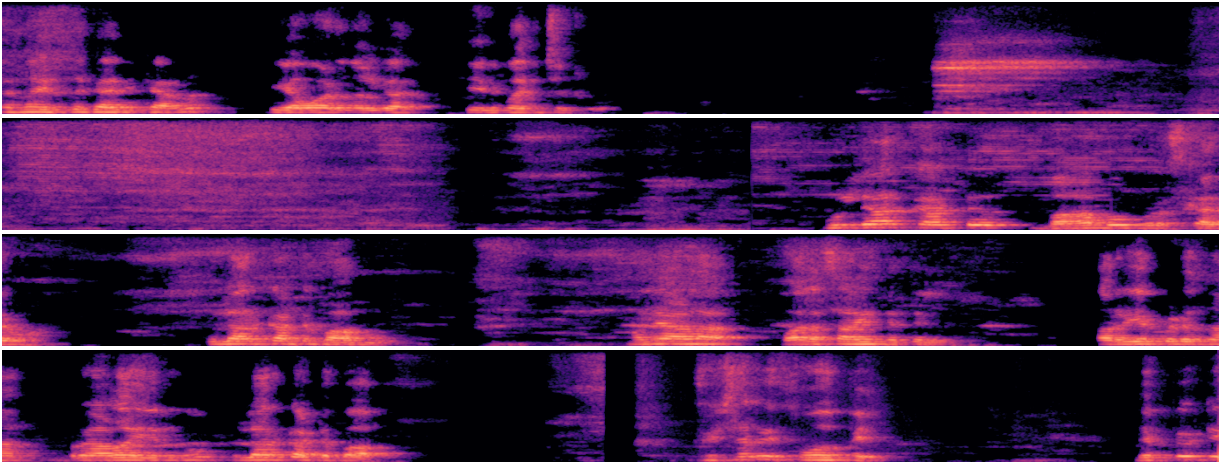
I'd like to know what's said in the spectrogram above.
എന്ന എഴുത്തുകാരിക്കാണ് ഈ അവാർഡ് നൽകാൻ തീരുമാനിച്ചിട്ടുള്ളത്. പുല്ലാർക്കാട്ട് ബാബു പുരസ്കാരമാണ്. പുല്ലാർക്കാട്ട് ബാബു. മലയാള ബാലസാഹിത്യത്തിൽ അറിയപ്പെടുന്ന ഒരാളായിരുന്നു പുല്ലാർക്കാട്ട് ബാബു. ഫിഷറീസ് വകുപ്പിൽ ഡെപ്യൂട്ടി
